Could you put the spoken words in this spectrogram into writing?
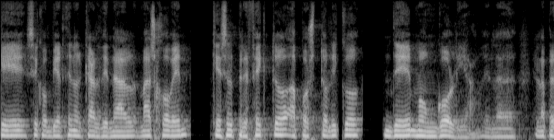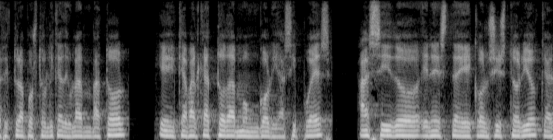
que se convierte en el cardenal más joven, que es el prefecto apostólico de Mongolia, en la, prefectura apostólica de Ulan Bator, eh, que abarca toda Mongolia. Así pues, ha sido en este consistorio que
